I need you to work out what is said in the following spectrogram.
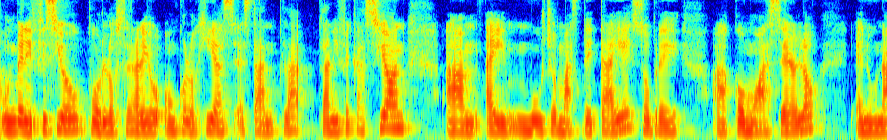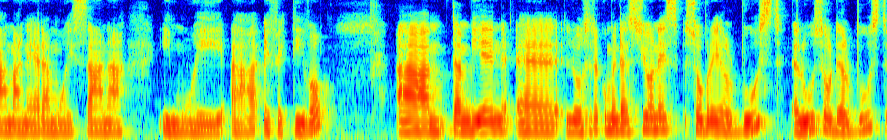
un beneficio por los radio-oncologías está en planificación. hay mucho más detalle sobre ah, cómo hacerlo en una manera muy sana y muy uh, efectivo. también eh, las recomendaciones sobre el boost, el uso del boost,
